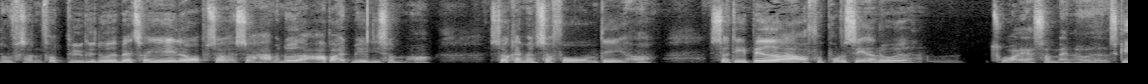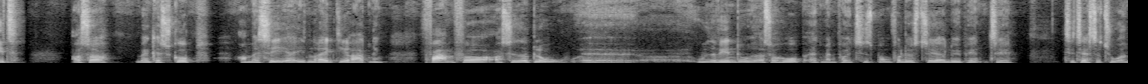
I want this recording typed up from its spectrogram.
når man sådan får bygget noget materiale op, så, så har man noget at arbejde med, ligesom, og så kan man så forme det, og så det er bedre at få produceret noget, tror jeg, som er noget skidt, og så man kan skubbe og massere i den rigtige retning, frem for at sidde og glo øh, ud af vinduet, og så håbe, at man på et tidspunkt får lyst til at løbe hen til, til tastaturet.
